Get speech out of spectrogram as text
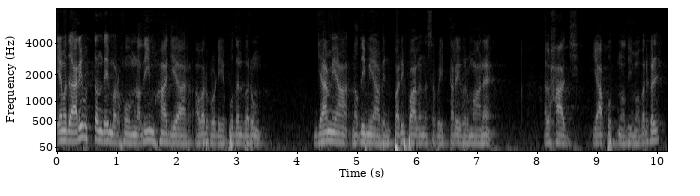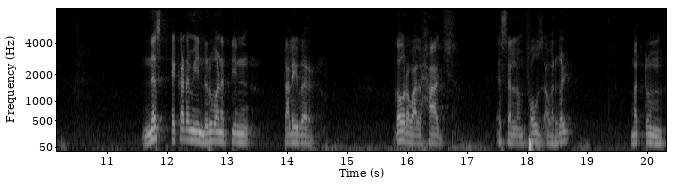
எமது அறிவுத்தந்தை மர்ஹூம் நதீம் ஹாஜியார் அவர்களுடைய புதல்வரும் ஜாமியா நதீமியாவின் பரிபாலன சபை தலைவருமான அல்ஹாஜ் யாக்கூத் நதீம் அவர்கள் நெஸ்ட் அகாடமி நிறுவனத்தின் தலைவர் கௌரவ அல்ஹாஜ் எஸ்எல்எம் ஃபவுஸ் அவர்கள் மற்றும்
